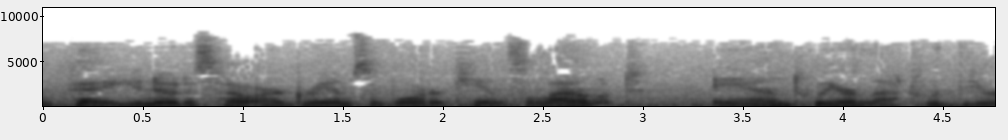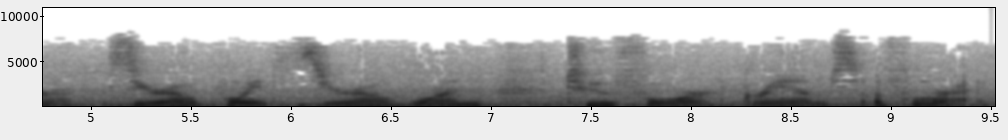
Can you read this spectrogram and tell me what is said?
Okay, you notice how our grams of water cancel out, and we are left with 0, 0.0124 grams of fluoride.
